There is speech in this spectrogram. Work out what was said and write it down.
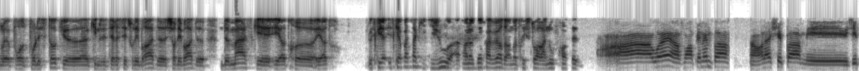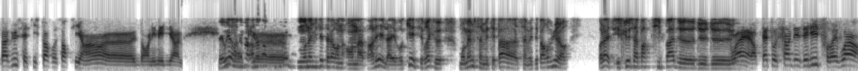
euh, pour pour les stocks euh, qui nous étaient restés sous les bras, de, sur les bras de, de masques et, et autres euh, et autres. Est-ce qu'il n'y a, pas ça qui, qui joue en notre défaveur dans notre histoire à nous françaises Ah ouais, alors je m'en rappelais même pas. Alors là, je sais pas, mais j'ai pas vu cette histoire ressortir hein, dans les médias. Mais oui, on a, on a- euh, mon invité tout à l'heure en, a parlé, l'a évoqué. C'est vrai que moi-même ça m'était pas ça m'était pas revenu. Alors voilà, est-ce que ça participe pas de de, de... Ouais, alors peut-être au sein des élites, faudrait voir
